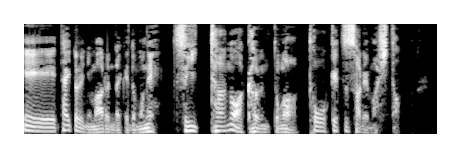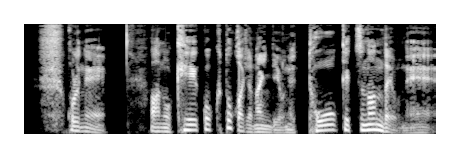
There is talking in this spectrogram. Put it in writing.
えー、タイトルにもあるんだけどもね、ツイッターのアカウントが凍結されました。これね、あの、警告とかじゃないんだよね。凍結なんだよね。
